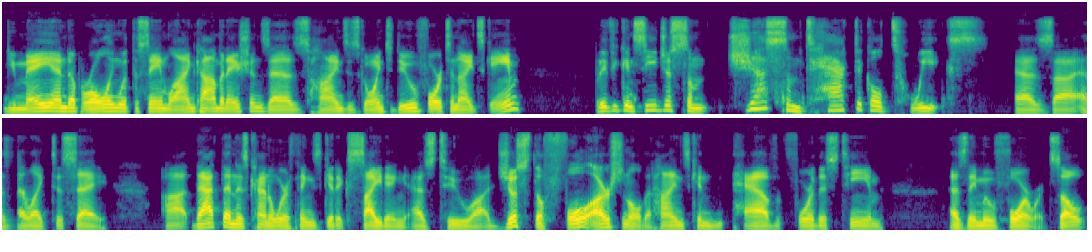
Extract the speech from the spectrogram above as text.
You may end up rolling with the same line combinations as Hynes is going to do for tonight's game. But if you can see just some just some tactical tweaks as uh, as I like to say, uh, that then is kind of where things get exciting as to uh, just the full arsenal that Hynes can have for this team as they move forward. So,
